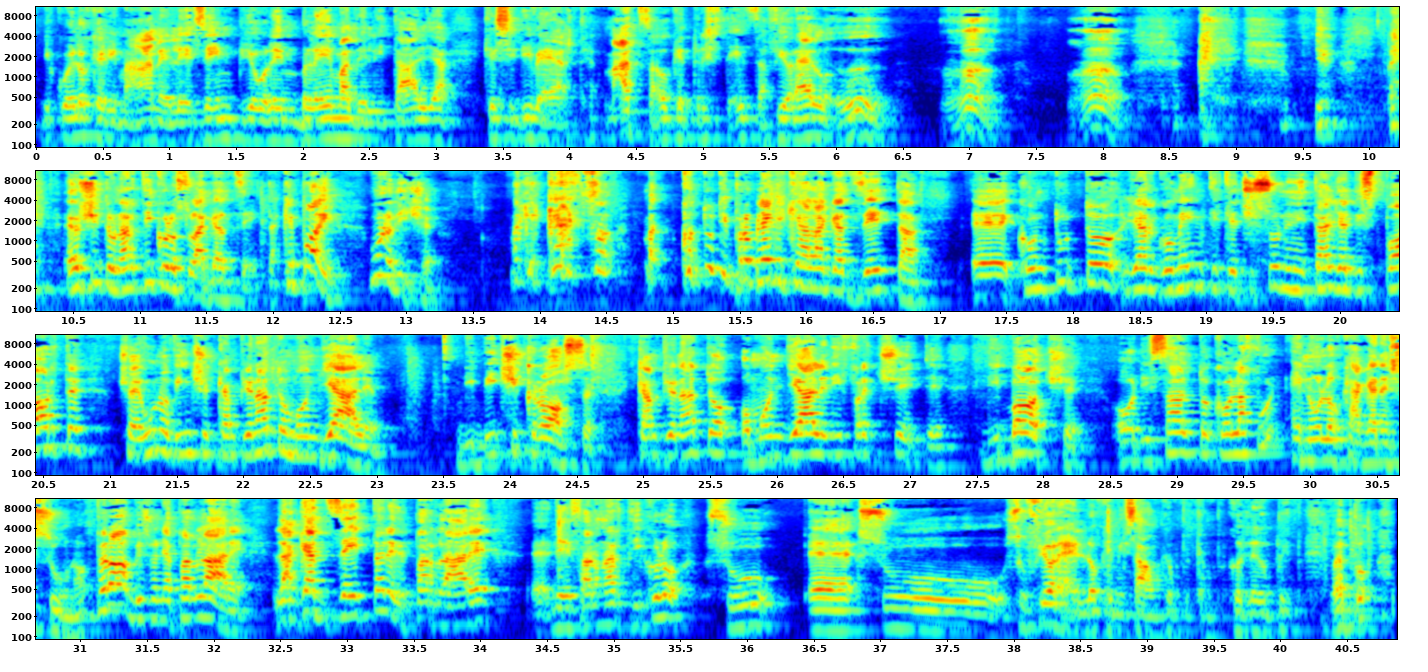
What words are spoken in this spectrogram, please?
di quello che rimane, l'esempio, l'emblema dell'Italia che si diverte. Mazza, oh che tristezza, Fiorello. Uh, uh, uh. È uscito un articolo sulla Gazzetta che poi uno dice, ma che cazzo, ma con tutti i problemi che ha la Gazzetta eh, con tutti gli argomenti che ci sono in Italia di sport, cioè uno vince il campionato mondiale di bicicross, campionato mondiale di freccette, di bocce o di salto con la furia e non lo caga nessuno. Però bisogna parlare, la gazzetta deve parlare eh, deve fare un articolo su, eh, su, su, Fiorello che mi sa un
